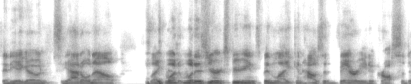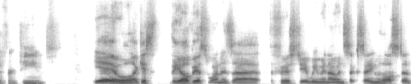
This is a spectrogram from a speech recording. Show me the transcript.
San Diego, and Seattle now. Like what, what has your experience been like and how's it varied across the different teams? Yeah, well, I guess the obvious one is uh, the first year we went 0 and 16 with Austin.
